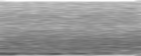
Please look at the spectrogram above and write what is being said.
you.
